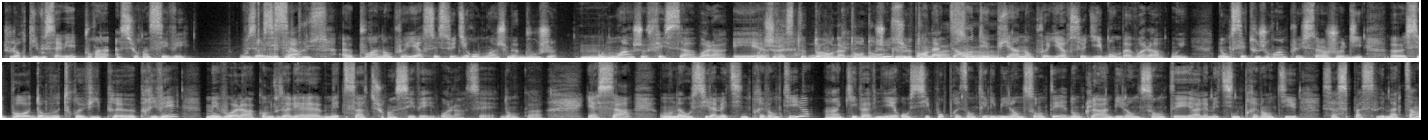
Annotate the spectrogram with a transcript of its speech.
je leur dis, vous savez, pour un, sur un CV, vous avez ça. Euh, pour un employeur, c'est se dire au moins je me bouge, hmm. au moins je fais ça, voilà. Et je reste pas en attendant je que suis le pas en attente. Et euh. puis un employeur se dit bon bah voilà, oui. Donc c'est toujours un plus. Alors je dis euh, c'est pour dans votre vie privée, mais voilà quand vous allez mettre ça sur un CV, voilà. C'est donc il y a ça. On a aussi la médecine préventive hein, qui va venir aussi pour présenter les bilans de santé. Donc là un bilan de santé à la médecine préventive, ça se passe les matins.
